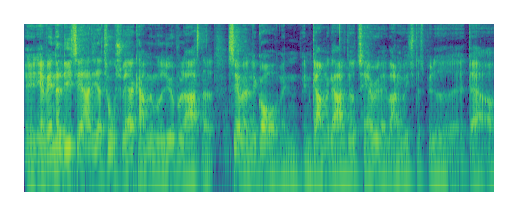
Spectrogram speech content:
Øh, jeg venter lige til, at jeg har de her to svære kampe mod Liverpool og Arsenal, se hvordan det går med den, med den gamle garde. Det var Terry og Ivanovic, der spillede øh, der, og,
